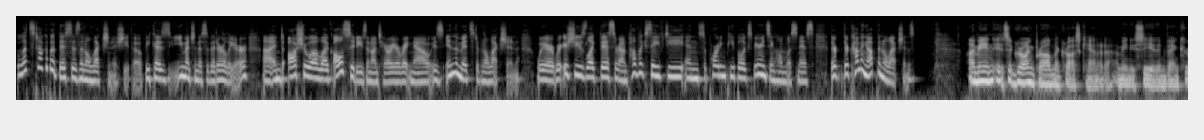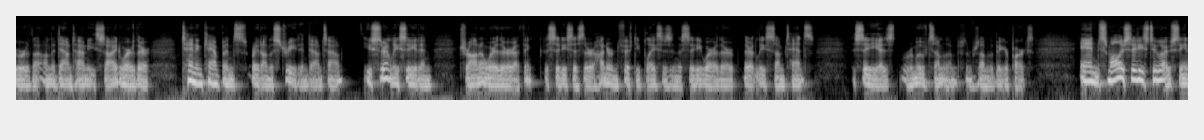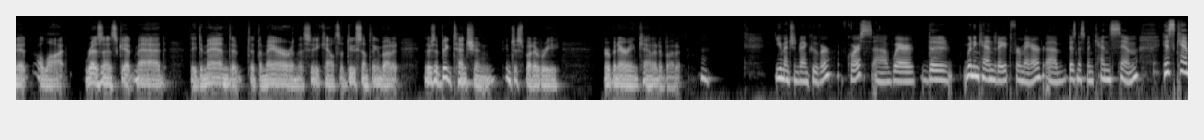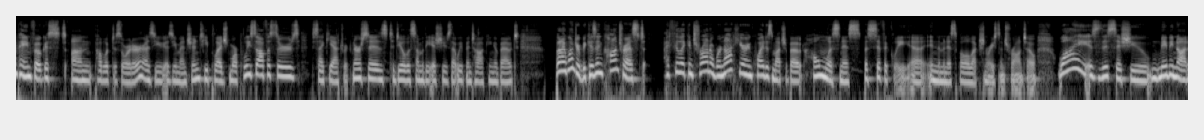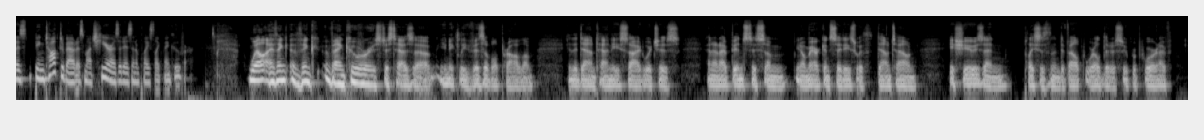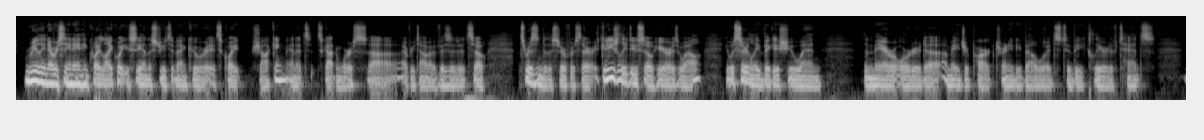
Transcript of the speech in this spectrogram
Let's talk about this as an election issue, though, because you mentioned this a bit earlier. Uh, and Oshawa, like all cities in Ontario right now, is in the midst of an election where, where issues like this around public safety and supporting people experiencing homelessness, they're, they're coming up in elections. I mean, it's a growing problem across Canada. I mean, you see it in Vancouver the, on the downtown east side where they're 10 encampments right on the street in downtown. You certainly see it in Toronto, where there, I think the city says there are 150 places in the city where there, there are at least some tents The city has removed some of them from some of the bigger parks. And smaller cities, too, I've seen it a lot. Residents get mad. They demand that, that the mayor and the city council do something about it. There's a big tension in just about every urban area in Canada about it. Hmm. You mentioned Vancouver, of course, uh, where the winning candidate for mayor, uh, businessman Ken Sim, his campaign focused on public disorder, as you as you mentioned. He pledged more police officers, psychiatric nurses to deal with some of the issues that we've been talking about. But I wonder because, in contrast, I feel like in Toronto, we're not hearing quite as much about homelessness specifically uh, in the municipal election race in Toronto. Why is this issue maybe not as being talked about as much here as it is in a place like Vancouver? Well, I think I think Vancouver is just has a uniquely visible problem in the downtown east side, which is, and then I've been to some you know American cities with downtown issues and places in the developed world that are super poor, and I've really never seen anything quite like what you see on the streets of Vancouver. It's quite shocking, and it's it's gotten worse uh, every time I've visited. So. It's risen to the surface there. It could easily do so here as well. It was certainly a big issue when the mayor ordered a, a major park, Trinity Bellwoods, to be cleared of tents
